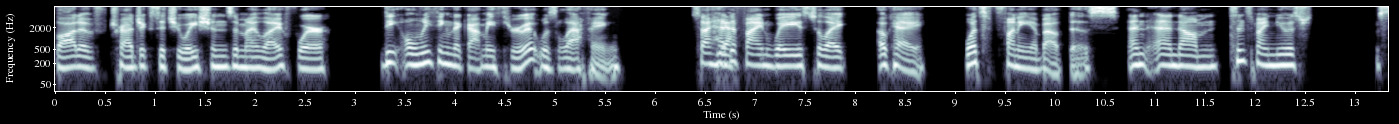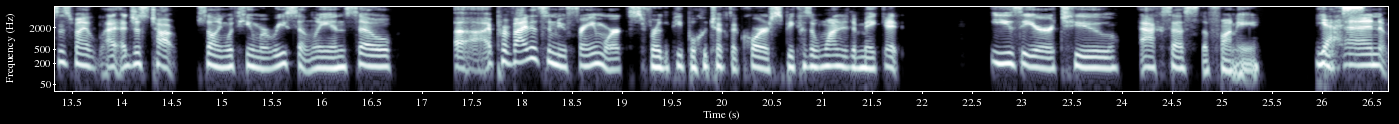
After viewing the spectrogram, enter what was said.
lot of tragic situations in my life where the only thing that got me through it was laughing. So I had Yeah. to find ways to like, okay, what's funny about this? And and um since my newest since my I just taught selling with humor recently and so uh, I provided some new frameworks for the people who took the course because I wanted to make it easier to access the funny. Yes. And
